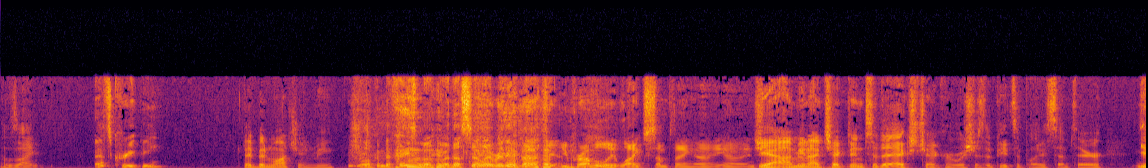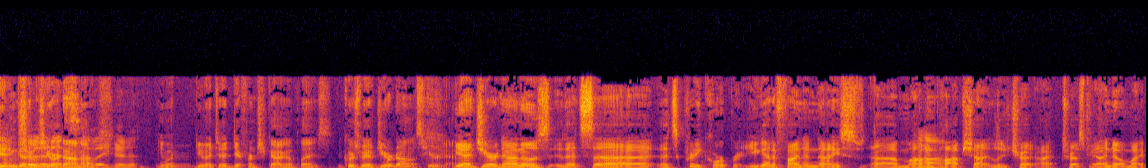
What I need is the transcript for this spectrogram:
I was like, That's creepy. they've been watching me. Welcome to Facebook, where they'll sell everything about you. You probably liked something, uh, you know. In Yeah, I mean, I checked into the Exchequer, which is a pizza place up there. You didn't I'm go sure to that That's how they did it. You went you went to a different Chicago place. Of course, we have Giordano's here now. Yeah, Giordano's. That's uh, that's pretty corporate. You got to find a nice uh, mom Ah. and pop shop. Tr- I, trust me, I know my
